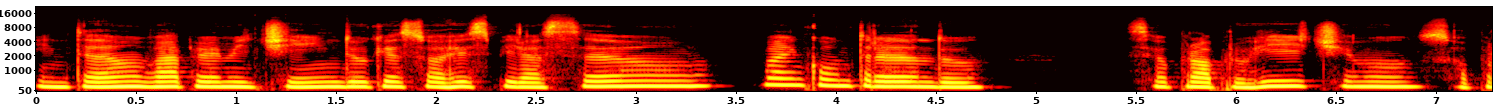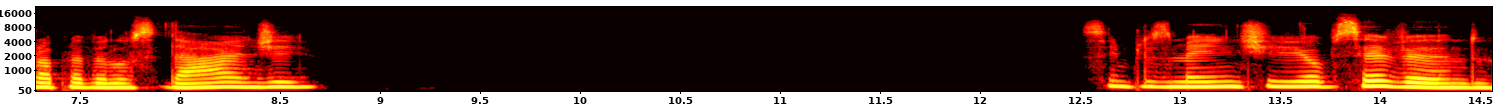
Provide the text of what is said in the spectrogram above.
Então, vá permitindo que a sua respiração vá encontrando seu próprio ritmo, sua própria velocidade. Simplesmente observando.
